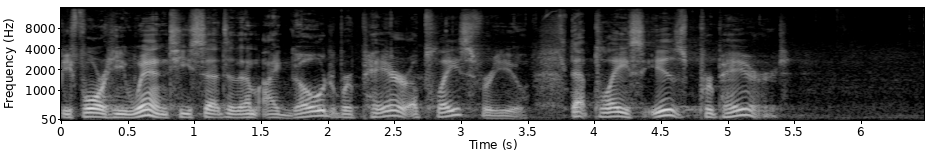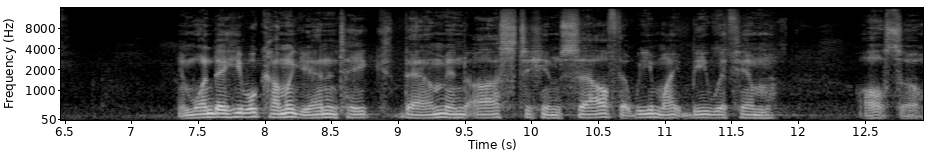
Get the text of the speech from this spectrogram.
Before he went, he said to them, I go to prepare a place for you. That place is prepared. And one day he will come again and take them and us to himself that we might be with him also.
